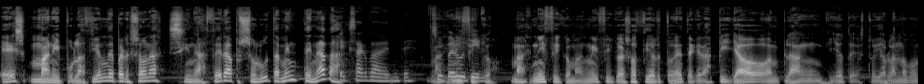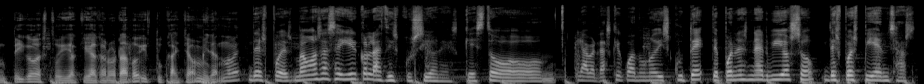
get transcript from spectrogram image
es manipulación de personas sin hacer absolutamente nada. Exactamente. Súper útil. Magnífico, magnífico, magnífico, eso es cierto, ¿eh? te quedas pillado en plan que yo te estoy hablando contigo, estoy aquí acalorado y tú callado mirándome. Después, vamos a seguir con las discusiones, que esto, la verdad es que cuando uno discute te pones nervioso, después piensas,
